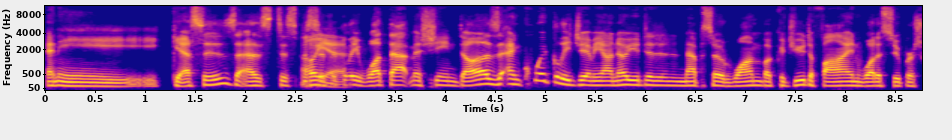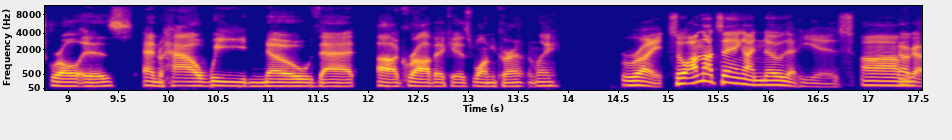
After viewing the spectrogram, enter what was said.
any guesses as to Oh, yeah. specifically what that machine does? And quickly, Jimmy, I know you did it in episode one, but could you define what a super Skrull is and how we know that uh Gravik is one currently? Right. So I'm not saying I know that he is. Um, Okay.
